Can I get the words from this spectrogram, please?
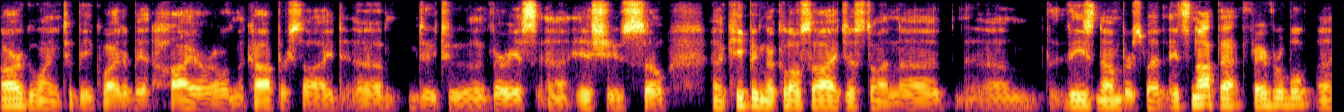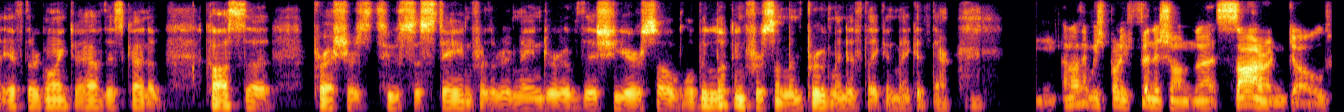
are going to be quite a bit higher on the copper side um, due to uh, various uh, issues. So, uh, keeping a close eye just on uh, um, these numbers, but it's not that favorable uh, if they're going to have this kind of cost uh, pressures to sustain for the remainder of this year. So, we'll be looking for some improvement if they can make it there. And I think we should probably finish on Siren Gold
